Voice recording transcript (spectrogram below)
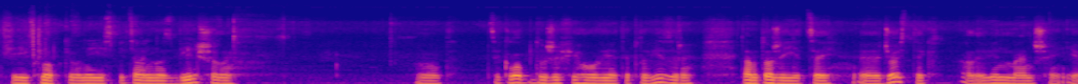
цієї кнопки. Вони її спеціально збільшили. От. Циклоп дуже фігові тепловізори. Там теж є цей е, джойстик, але він менший. І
